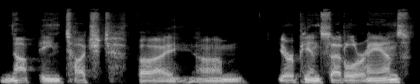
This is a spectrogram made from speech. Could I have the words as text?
not being touched by um, European settler hands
